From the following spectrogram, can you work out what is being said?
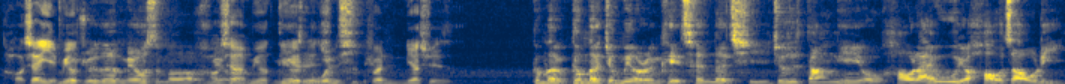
好像也没有，我觉得没有什么，好像也没有第二个问题。不然你要选。根本根本就没有人可以撑得起，就是当年有好莱坞有号召力，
